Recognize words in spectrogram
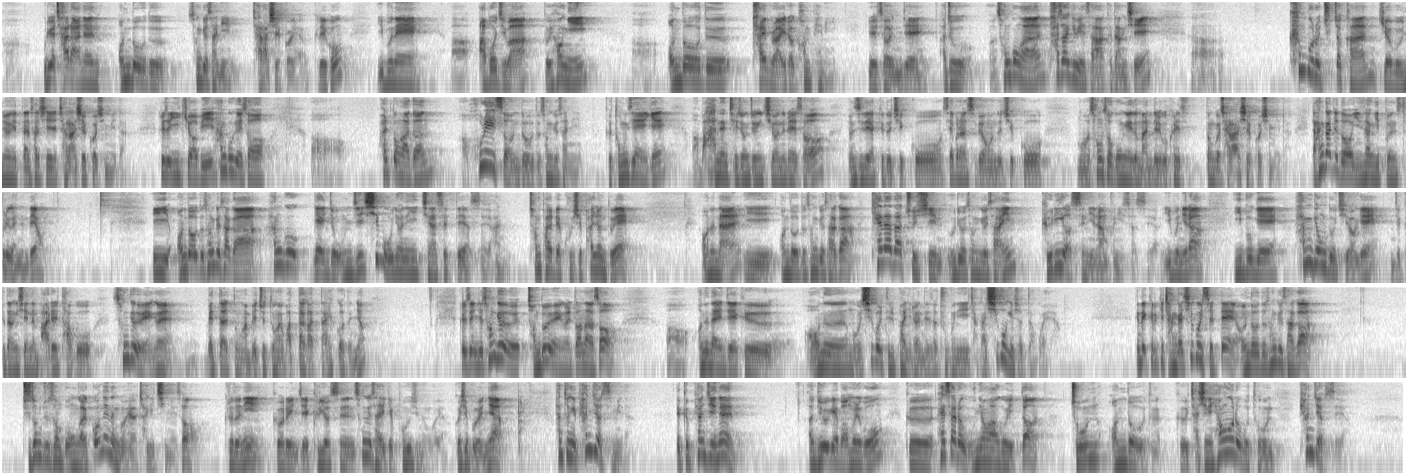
어, 우리가 잘 아는 언더우드 선교사님 잘 아실 거예요. 그리고 이분의 어, 아버지와 또 형이 언더우드 Typewriter Company. 그래서 이제 아주 성공한 타자기 회사 그 당시에 어, 큰 부를 축적한 기업을 운영했다는 사실 잘 아실 것입니다. 그래서 이 기업이 한국에서 어, 활동하던 어, 호레이스 언더우드 선교사님 그 동생에게 많은 재정적인 지원을 해서 연세대학교도 짓고 세브란스 병원도 짓고 뭐 성서공회도 만들고 그랬던 거 잘 아실 것입니다. 한 가지 더 인상 깊은 스토리가 있는데요. 이 언더우드 선교사가 한국에 이제 온 지 15년이 지났을 때였어요. 한 1898년도에 어느 날 이 언더우드 선교사가 캐나다 출신 의료 선교사인 그리어슨이란 분이 있었어요. 이분이랑 이북의 함경도 지역에 이제 그 당시에는 말을 타고 선교 여행을 몇 달 동안 몇 주 동안 왔다 갔다 했거든요. 그래서 이제 선교 전도 여행을 떠나서 어, 어느 날 이제 그 어느 뭐 시골 들판 이런 데서 두 분이 잠깐 쉬고 계셨던 거예요. 근데 그렇게 잠깐 쉬고 있을 때 언더우드 선교사가 주섬주섬 뭔가를 꺼내는 거예요. 자기 짐에서. 그러더니 그거를 이제 그리어슨 선교사에게 보여주는 거예요. 그것이 뭐였냐? 한 통의 편지였습니다. 근데 그 편지는 뉴욕에 머물고 그 회사를 운영하고 있던 존 언더우드 그 자신의 형으로부터 온 편지였어요.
